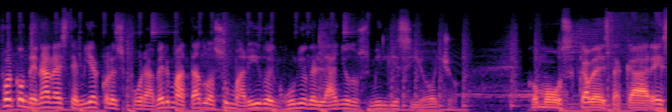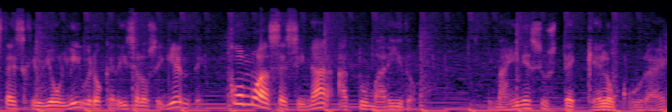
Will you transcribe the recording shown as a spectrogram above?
fue condenada este miércoles por haber matado a su marido en junio del año 2018. Como cabe destacar, esta escribió un libro que dice lo siguiente, ¿Cómo asesinar a tu marido? Imagínese usted qué locura, ¿eh?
